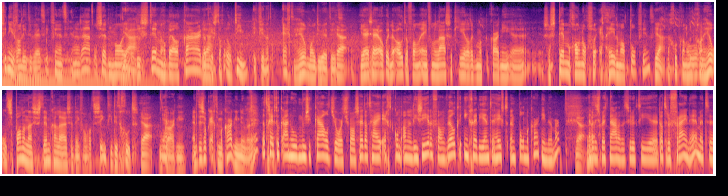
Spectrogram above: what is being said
vind je van dit duet? Ik vind het inderdaad ontzettend mooi. Ja. Die stemmen bij elkaar, dat Ja. is toch ultiem? Ik vind het echt een heel mooi duet dit. Ja, jij zei ook in de auto van een van de laatste keren dat ik McCartney eh, zijn stem gewoon nog zo echt helemaal top vind. Ja. Goed kan Dat ik horen. gewoon heel ontspannen naar zijn stem kan luisteren. En denk van, wat zingt hij dit goed? Ja. McCartney. En het is ook echt een McCartney-nummer, hè? Dat geeft ook aan hoe muzikaal George was. Hè? Dat hij echt kon analyseren van welke ingrediënten heeft een Paul McCartney nummer. Ja. En dat is met name natuurlijk die, eh, dat refrein hè? met eh,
